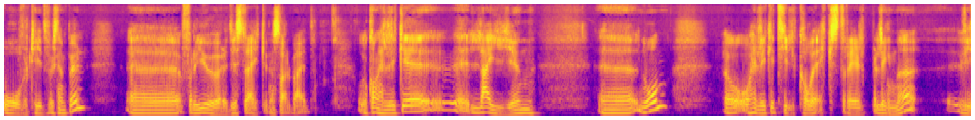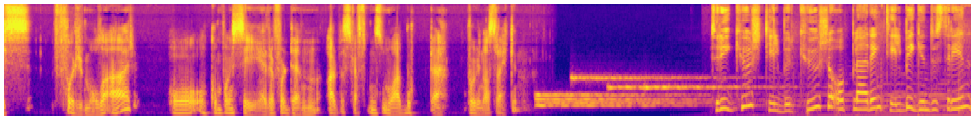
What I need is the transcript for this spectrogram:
overtid f.eks. For, eksempel, for å gjøre de streikendes arbeid. Og Du kan heller ikke eh, leie inn eh, noen, og heller ikke tilkalle ekstrahjelp lignende, hvis formålet er å kompensere for den arbeidskraften som nå er borte pga. streiken. Tryggkurs tilbyr kurs og opplæring til byggeindustrien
